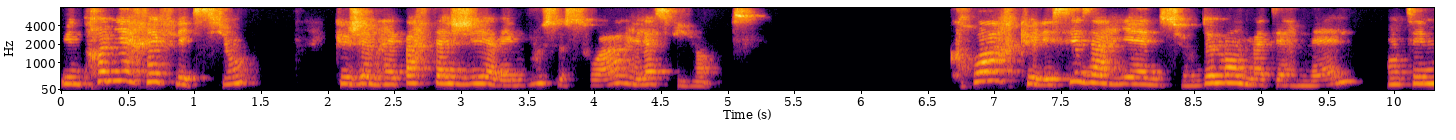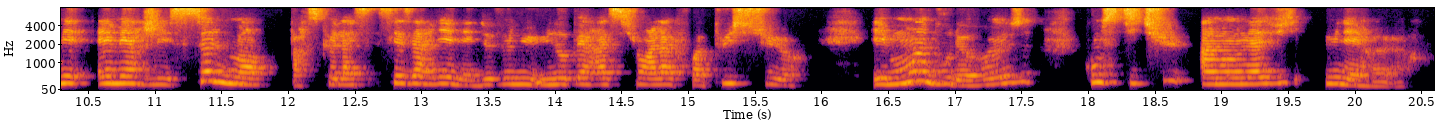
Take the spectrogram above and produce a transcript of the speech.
Une première réflexion que j'aimerais partager avec vous ce soir est la suivante. Croire que les césariennes sur demande maternelle ont émergé seulement parce que la césarienne est devenue une opération à la fois plus sûre et moins douloureuse constitue, à mon avis, une erreur.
